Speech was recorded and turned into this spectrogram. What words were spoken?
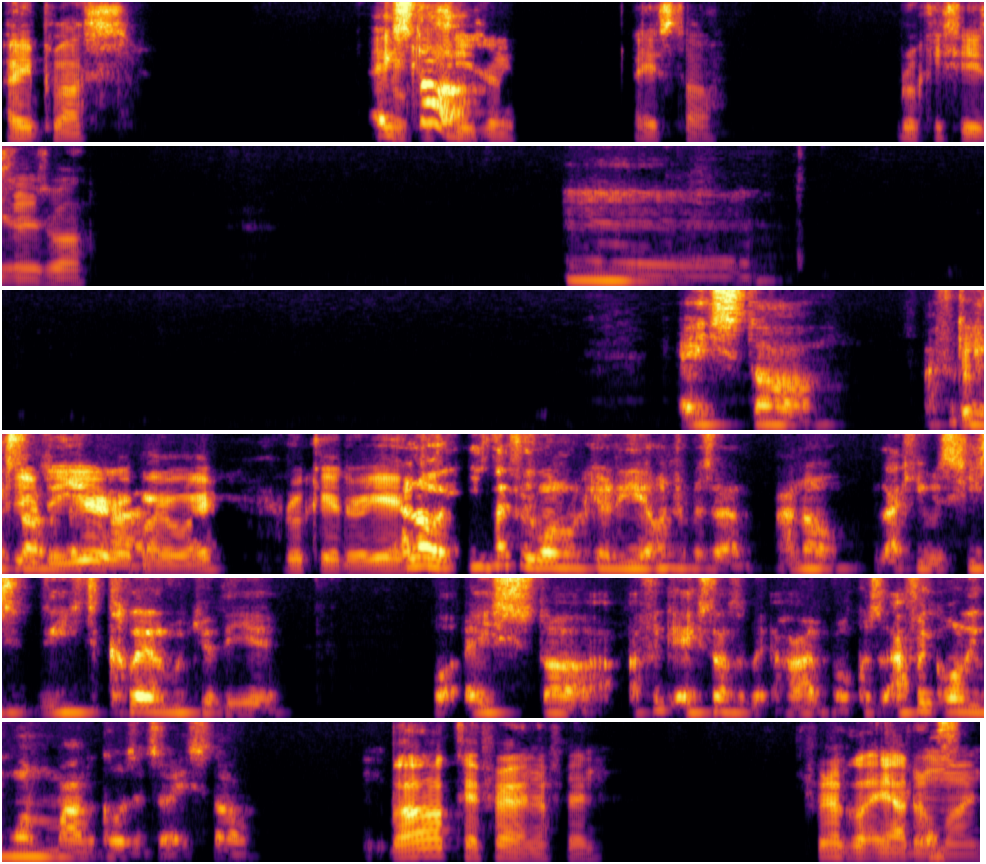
A plus. A star. Season. A star. Rookie season as well. Mm. A star. I think Rookie of the year, high. by the way. Rookie of the year. I know he's definitely one rookie of the year, hundred percent. I know, like he was, he's he's declared rookie of the year. But A star, I think A star's a bit high, bro, because I think only one man goes into A star. Oh, okay, fair enough then. If you're not got A, I don't mind.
